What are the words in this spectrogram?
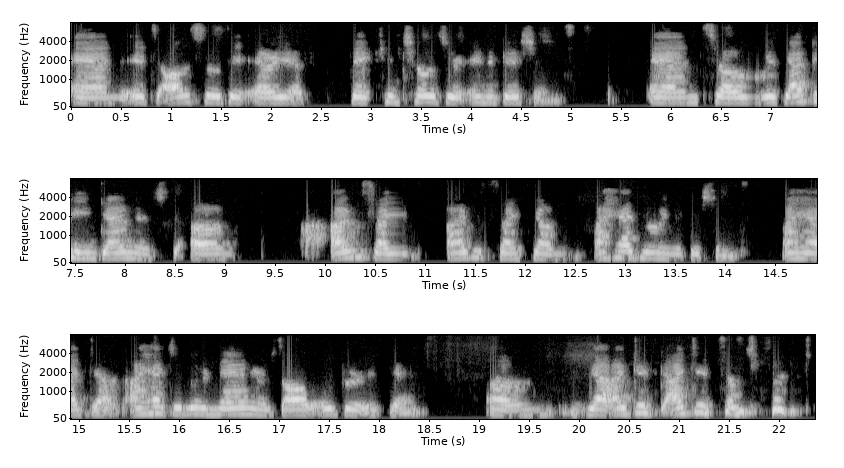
And it's also the area that controls your inhibitions. And so, with that being damaged, um, I was like, I was like, um, I had no inhibitions. I had, uh, I had to learn manners all over again. Um, yeah, I did, I did some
